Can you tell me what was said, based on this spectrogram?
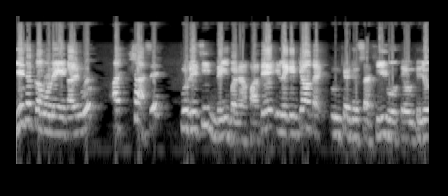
ये सब कम होने के कारण वो अच्छा से पॉलिसी नहीं बना पाते। लेकिन क्या होता है? उनके जो सचिव होते हैं, उनके जो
